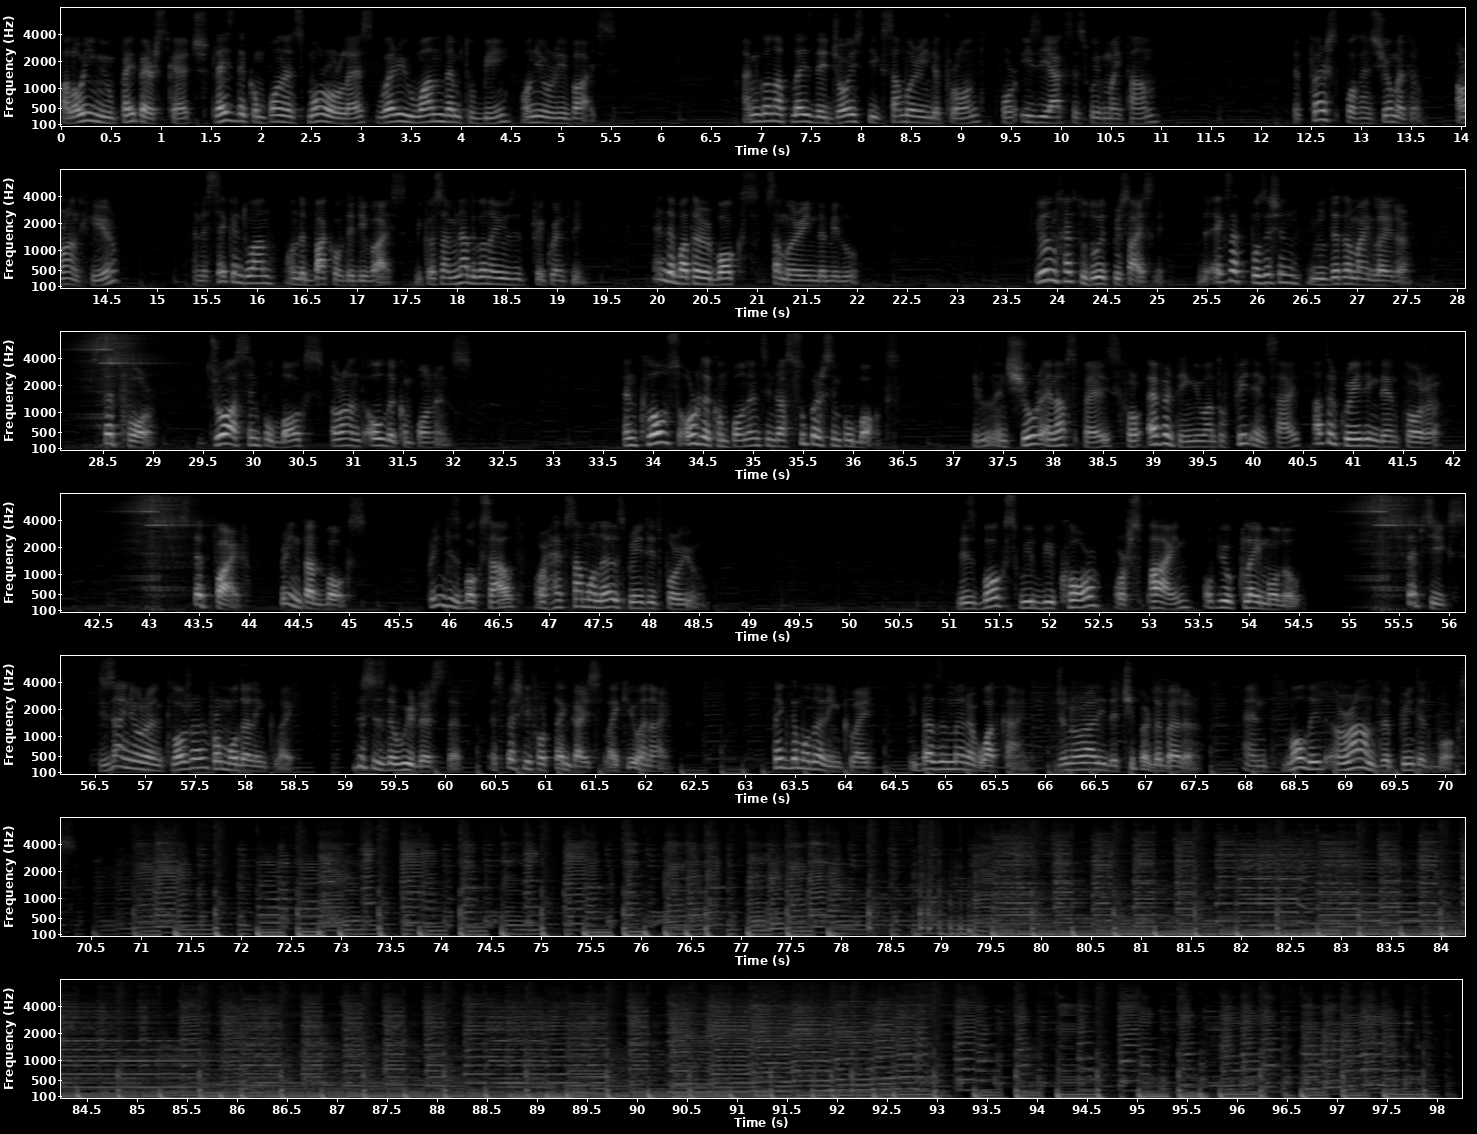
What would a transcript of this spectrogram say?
Following your paper sketch, place the components more or less where you want them to be on your device. I'm gonna place the joystick somewhere in the front for easy access with my thumb. The first potentiometer around here and the second one on the back of the device because I'm not gonna use it frequently. And the battery box somewhere in the middle. You don't have to do it precisely. The exact position you'll determine later. Step 4. Draw a simple box around all the components. Enclose all the components in a super simple box. It'll ensure enough space for everything you want to fit inside after creating the enclosure. Step 5. Print that box. Print this box out or have someone else print it for you. This box will be core or spine of your clay model. Step 6. Design your enclosure from modeling clay. This is the weirdest step, especially for tech guys like you and I. Take the modeling clay, it doesn't matter what kind, generally the cheaper the better, and mold it around the printed box.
